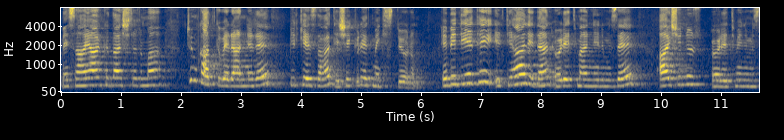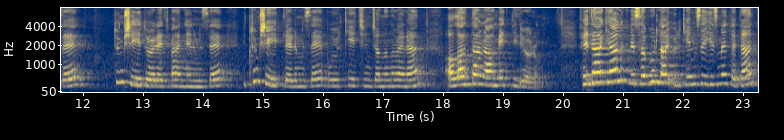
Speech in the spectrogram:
mesai arkadaşlarıma, tüm katkı verenlere bir kez daha teşekkür etmek istiyorum. Ebediyete irtihal eden öğretmenlerimize, Ayşenur öğretmenimize, tüm şehit öğretmenlerimize tüm şehitlerimize bu ülke için canını veren Allah'tan rahmet diliyorum. Fedakarlık ve sabırla ülkemize hizmet eden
